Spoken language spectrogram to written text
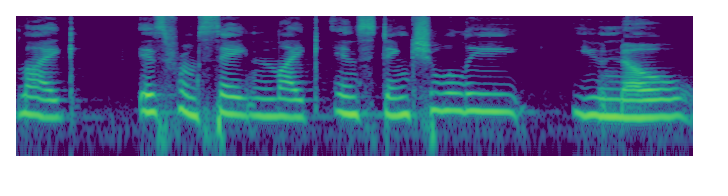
Like, it's from Satan. Like, instinctually, you know,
